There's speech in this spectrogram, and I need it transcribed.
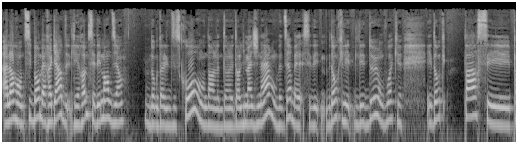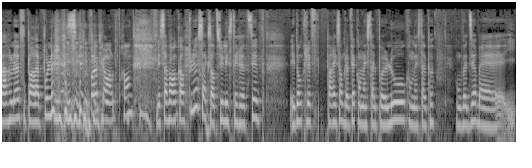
Alors on dit bon ben regarde, les Roms c'est des mendiants. Donc dans les discours, on- dans, le- dans, le- dans l'imaginaire, on va dire ben c'est des. Donc les, les deux, on voit que et donc par ces par l'œuf ou par la poule, je ne sais pas comment le prendre, mais ça va encore plus accentuer les stéréotypes. Et donc, le, par exemple, le fait qu'on n'installe pas l'eau, qu'on n'installe pas, on va dire, ben, ils,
